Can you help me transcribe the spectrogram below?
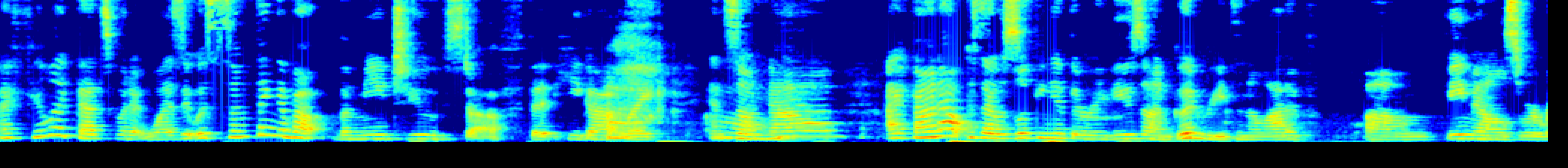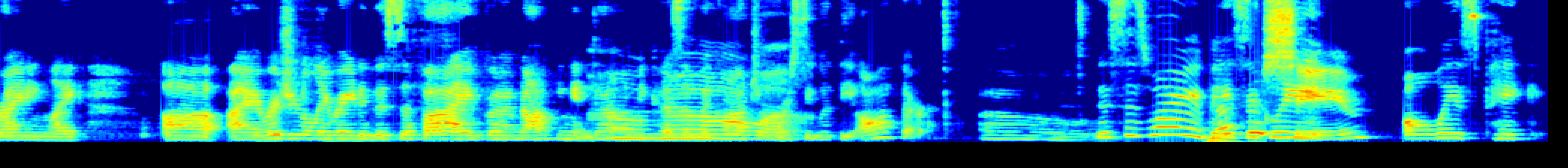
I feel like that's what it was. It was something about the Me Too stuff that he got like, and so Oh, now I found out because I was looking at the reviews on Goodreads, and a lot of um, females were writing like, uh, "I originally rated this a five, but I'm knocking it down Oh, because of the controversy with the author." Oh. This is why I basically always pick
